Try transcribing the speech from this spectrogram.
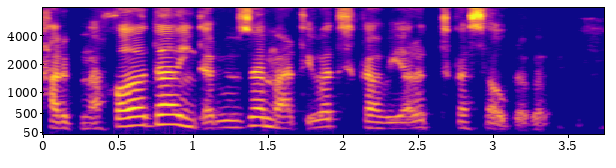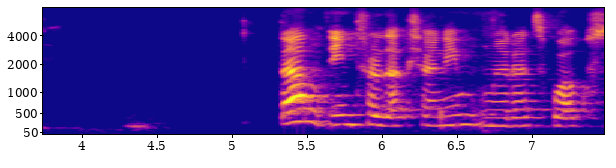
თარგმნა ხო და ინტერვიუზე მარტივად გავიაროთ გასაუბრებები. და introduction-ი რაც გვაქვს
